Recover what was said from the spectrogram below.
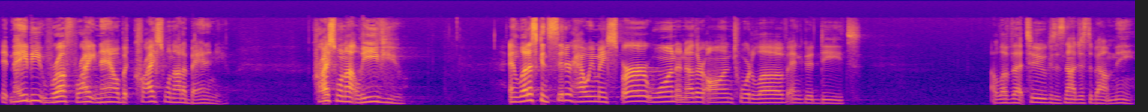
It may be rough right now, but Christ will not abandon you. Christ will not leave you. And let us consider how we may spur one another on toward love and good deeds. I love that too because it's not just about me.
